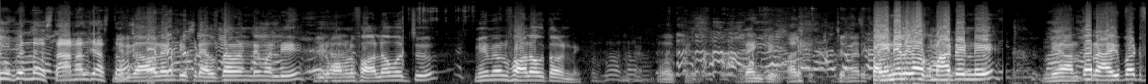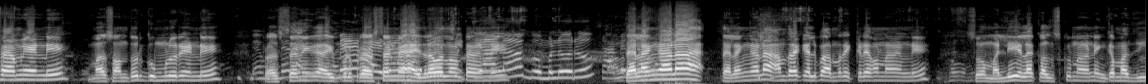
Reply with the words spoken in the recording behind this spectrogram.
చూపిందాం స్నానాలు చేస్తాం. కావాలంటే ఇప్పుడు వెళ్తామండి మళ్ళీ. మీరు మమ్మల్ని ఫాలో అవ్వచ్చు. మేము మిమ్మల్ని ఫాలో అవుతామండి. ఓకే. థ్యాంక్ యూ ఫైనల్గా ఒక మాట అండి. మేమంతా రాయిపాటి ఫ్యామిలీ అండి. మా సొంత ఊరు గుమ్మలూరు అండి ప్రస్తుతానికి ఇప్పుడు ప్రస్తుతం మేము హైదరాబాద్లో ఉంటామండి. గుమ్మలూరు తెలంగాణ తెలంగాణ ఆంధ్ర కలిపి అందరూ ఇక్కడే ఉన్నామండి. సో మళ్ళీ ఇలా కలుసుకున్నామండి. ఇంకా మాది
